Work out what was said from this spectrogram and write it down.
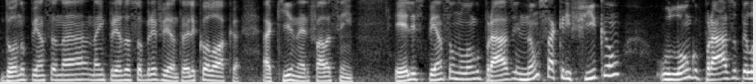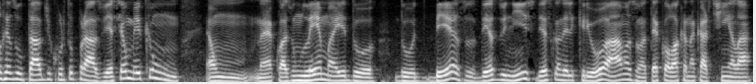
dono pensa na, na empresa sobrevivendo. Então ele coloca aqui, né? Ele fala assim: eles pensam no longo prazo e não sacrificam o longo prazo pelo resultado de curto prazo. E esse é meio que um é um, né, quase um lema aí do do Bezos desde o início, desde quando ele criou a Amazon, até coloca na cartinha lá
